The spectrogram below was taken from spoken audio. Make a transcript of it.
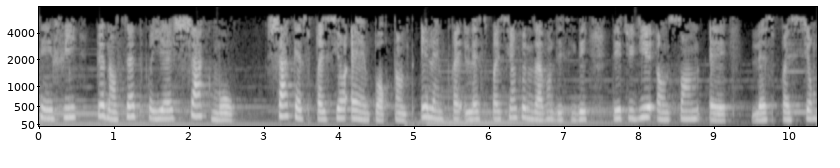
signifie que dans cette prière, chaque mot, chaque expression est importante et l'expression que nous avons décidé d'étudier ensemble est l'expression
